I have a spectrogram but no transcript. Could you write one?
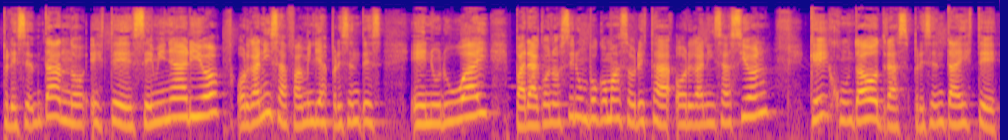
presentando este seminario. Organiza familias presentes en Uruguay para conocer un poco más sobre esta organización que junto a otras presenta este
